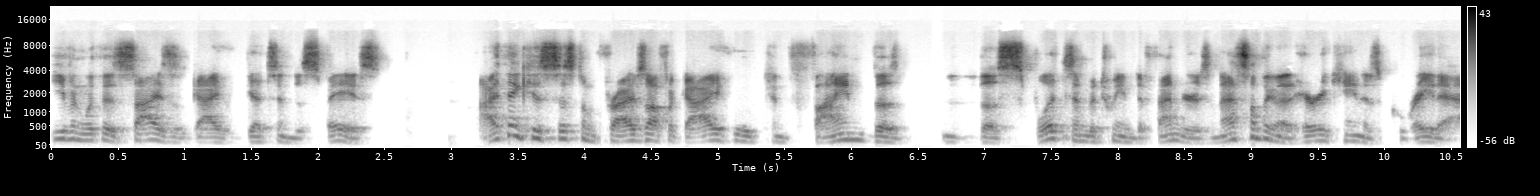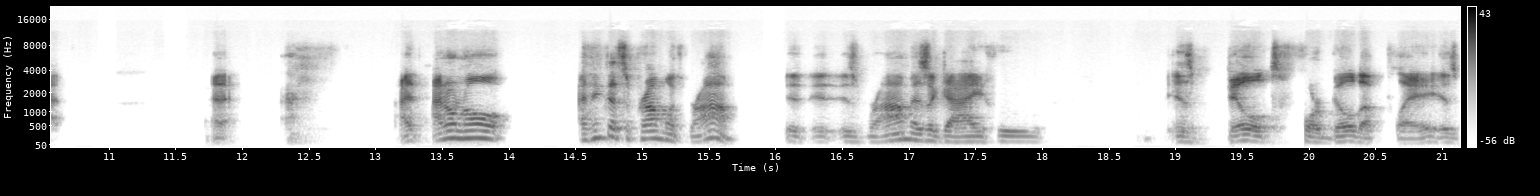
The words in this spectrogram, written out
even with his size, is a guy who gets into space. I think his system thrives off a guy who can find the the splits in between defenders, and that's something that Harry Kane is great at. I I don't know. I think that's a problem with Rom. Is Rom is a guy who is built for build up play, is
